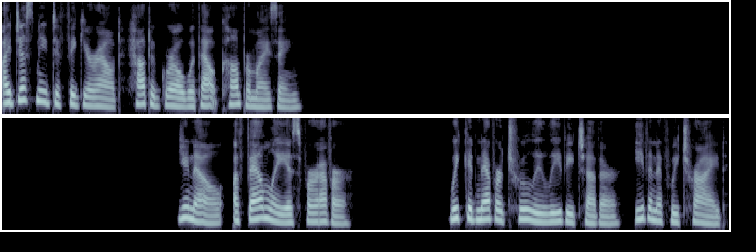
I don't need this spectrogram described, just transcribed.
I just need to figure out how to grow without compromising. You know, a family is forever. We could never truly leave each other, even if we tried.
